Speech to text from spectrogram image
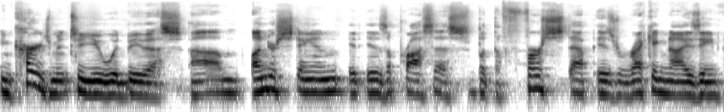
encouragement to you would be this um, understand it is a process, but the first step is recognizing.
